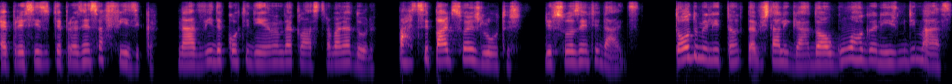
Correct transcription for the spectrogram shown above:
é preciso ter presença física na vida cotidiana da classe trabalhadora, participar de suas lutas, de suas entidades. Todo militante deve estar ligado a algum organismo de massa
